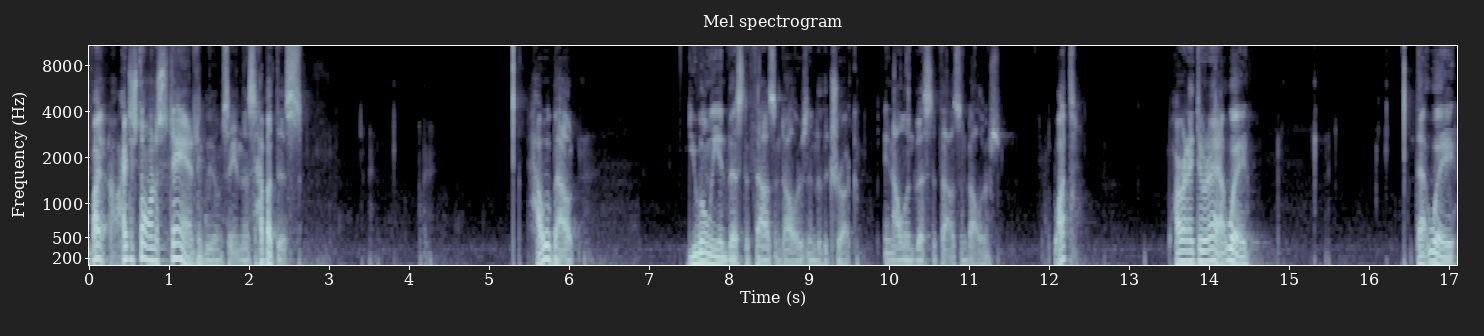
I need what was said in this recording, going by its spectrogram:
Why- I just don't understand. believe I'm saying this. How about this? How about you only invest a thousand dollars into the truck, and I'll invest a thousand dollars. What? Why would I do that? That way, that way,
